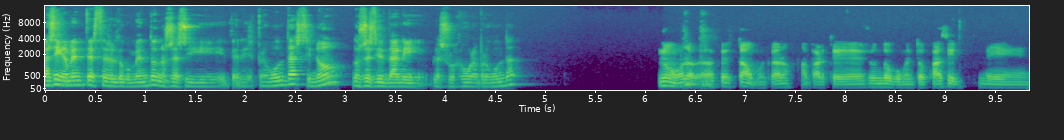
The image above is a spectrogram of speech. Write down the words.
Básicamente este es el documento, no sé si tenéis preguntas, si no, no sé si Dani le surge alguna pregunta. No, la verdad es que estado muy claro. Aparte es un documento fácil de,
